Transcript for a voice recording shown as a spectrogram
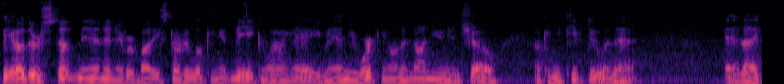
the other stuntmen and everybody started looking at me, going, "Hey, man, you're working on a non-union show. How can you keep doing that?" and I,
